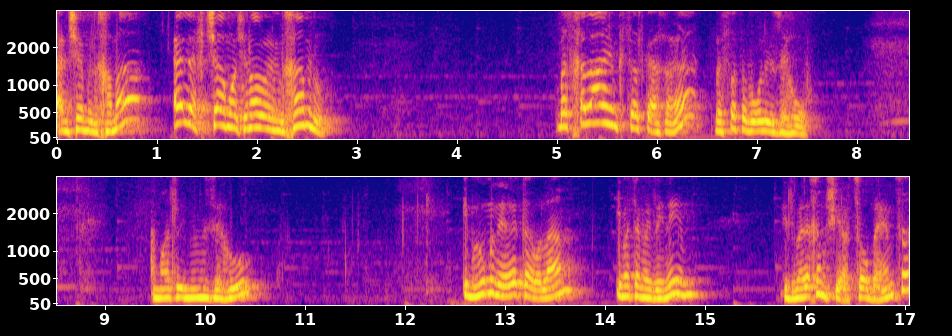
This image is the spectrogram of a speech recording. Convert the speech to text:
אנשי מלחמה? אלף תשע מאות שנה לא נלחמנו. בהתחלה הם קצת ככה, אה? בסוף אמרו לי זה הוא. אמרתי לי מי זה הוא? אם הוא מנהל את העולם, אם אתם מבינים, נדמה לכם שיעצור באמצע?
